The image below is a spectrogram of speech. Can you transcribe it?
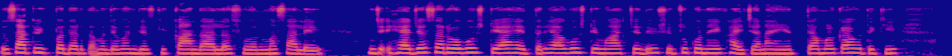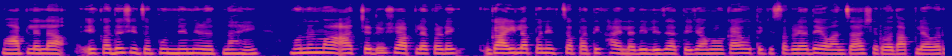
तर सात्विक पदार्थामध्ये म्हणजेच की कांदा लसूण मसाले म्हणजे ह्या ज्या सर्व गोष्टी आहेत तर ह्या गोष्टी मग आजच्या दिवशी चुकूनही खायच्या नाही आहेत त्यामुळे काय होते की मग आपल्याला एकादशीचं पुण्य मिळत नाही. म्हणून मग आजच्या दिवशी आपल्याकडे गाईला पण एक चपाती खायला दिली जाते. ज्यामुळे काय होते की सगळ्या देवांचा आशीर्वाद आपल्यावर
